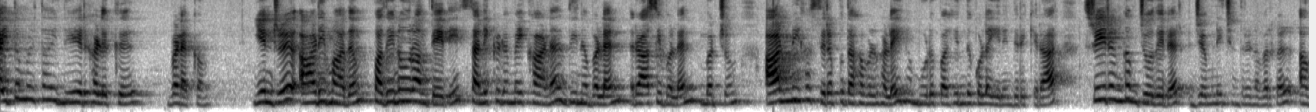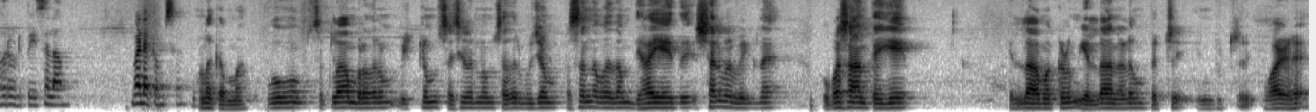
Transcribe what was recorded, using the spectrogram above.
ஐத்தமிழ்தாய் நேயர்களுக்கு வணக்கம். இன்று ஆடி மாதம் பதினோராம் தேதி சனிக்கிழமைக்கான தினபலன் ராசிபலன் மற்றும் ஆன்மீக சிறப்பு தகவல்களை நம்மோடு பகிர்ந்து கொள்ள இணைந்திருக்கிறார் ஸ்ரீரங்கம் ஜோதிடர் ஜெமினி சந்திரன் அவர்கள். அவரோடு பேசலாம். வணக்கம் சார் வணக்கம்மா. ஓம் சுக்லாம்பிரதனம் விஷ்ணும் சசிவர்ணம் சதுர்புஜம் பிரசன்னவதம் தியாயேது சர்வ விக்ன உபசாந்தையே. எல்லா மக்களும் எல்லா நலமும் பெற்று இன்புற்று வாழ்க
